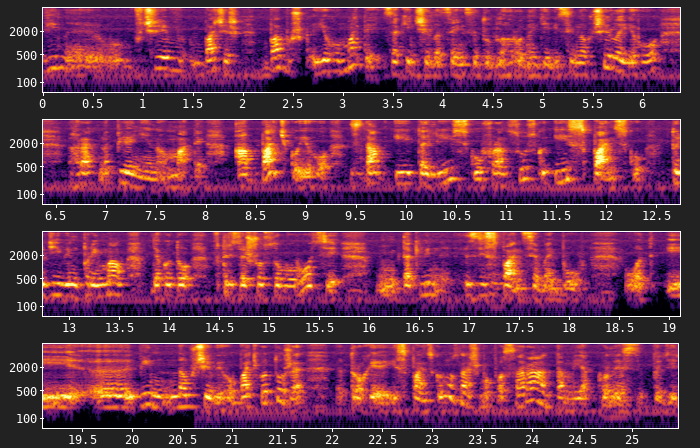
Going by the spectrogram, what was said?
він? Е, е, вчив, бачиш, бабушка, його мати закінчила цей інститут благородної дівіці, навчила його грати на піаніно, мати. А батько його знав і італійську, французьку, і іспанську. Тоді він приймав, як ото в 36-му році, так він з іспанцями був. От, і е, він навчив його. Батько теж трохи іспанську, ну знаєш, Мопасаран, там як колись тоді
